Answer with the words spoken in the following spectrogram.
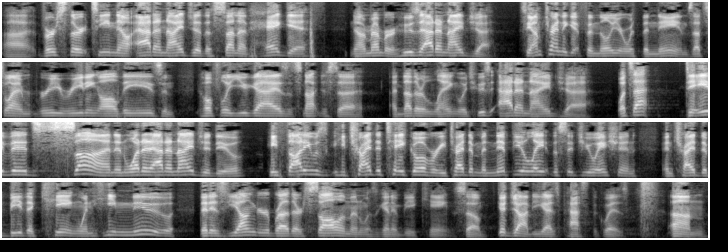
uh, verse 13, now Adonijah, the son of Haggith, now remember, who's Adonijah? See, I'm trying to get familiar with the names. That's why I'm rereading all these, and hopefully you guys, it's not just a, another language. Who's Adonijah? What's that? David's son, and what did Adonijah do? He thought he was, he tried to take over. He tried to manipulate the situation and tried to be the king when he knew that his younger brother Solomon was going to be king. So, good job. You guys passed the quiz. Um,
